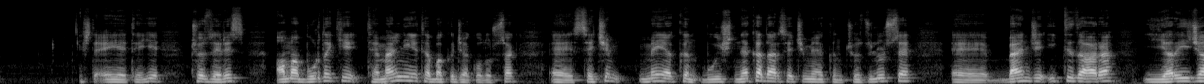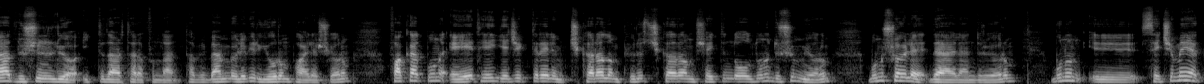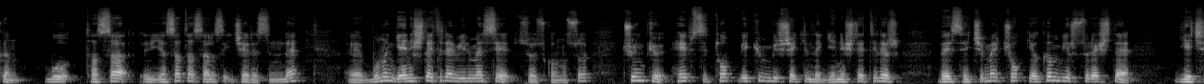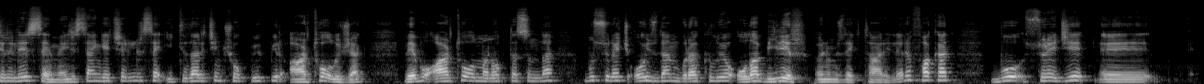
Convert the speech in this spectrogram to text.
işte EYT'yi çözeriz. Ama buradaki temel niyete bakacak olursak e, seçime yakın bu iş ne kadar seçime yakın çözülürse e, bence iktidara yarayacağı düşünülüyor iktidar tarafından. Tabii ben böyle bir yorum paylaşıyorum. Fakat bunu EYT'yi geciktirelim, çıkaralım, pürüz çıkaralım şeklinde olduğunu düşünmüyorum. Bunu şöyle değerlendiriyorum. Bunun e, seçime yakın bu tasa e, yasa tasarısı içerisinde bunun genişletilebilmesi söz konusu. Çünkü hepsi topyekün bir şekilde genişletilir ve seçime çok yakın bir süreçte geçirilirse, meclisten geçirilirse iktidar için çok büyük bir artı olacak ve bu artı olma noktasında bu süreç o yüzden bırakılıyor olabilir önümüzdeki tarihlere. Fakat bu süreci e,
